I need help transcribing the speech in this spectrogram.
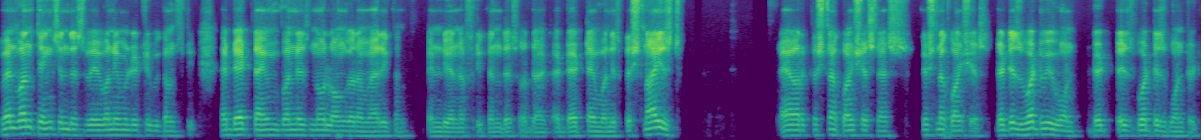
When one thinks in this way, one immediately becomes free. At that time, one is no longer American, Indian, African, this or that. At that time, one is Krishnaized or Krishna consciousness, Krishna conscious. That is what we want. That is what is wanted.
